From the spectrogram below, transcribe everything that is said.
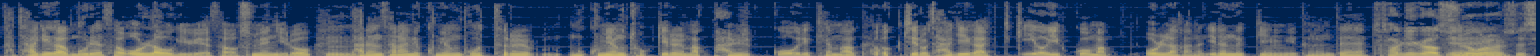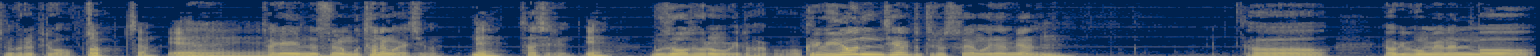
다 자기가 물에서 올라오기 위해서 수면 위로 음. 다른 사람이 구명 보트를 구명 조끼를 막 밟고 이렇게 막 억지로 자기가 끼어 있고 막 올라가는 이런 느낌이 드는데 자기가 수영을 예. 할수 있으면 그럴 필요가 없죠. 없죠. 예, 네. 예, 예. 자기는 수영을 못 하는 거예요, 지금. 네, 사실은. 예. 무서워서 그런 거기도 하고. 그리고 이런 생각도 들었어요. 뭐냐면, 음, 어, 여기 보면은 뭐,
